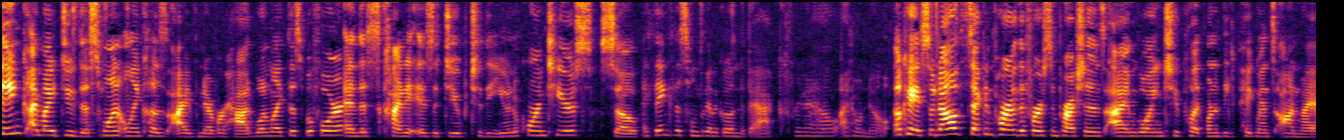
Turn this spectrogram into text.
think I might do this one only because I've never had one like this before, and this kind of is a dupe to the Unicorn Tears, so I think this one's going to go in the back for now. I don't know. Okay, so now the second part of the first impressions, I'm going to put one of the pigments on my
